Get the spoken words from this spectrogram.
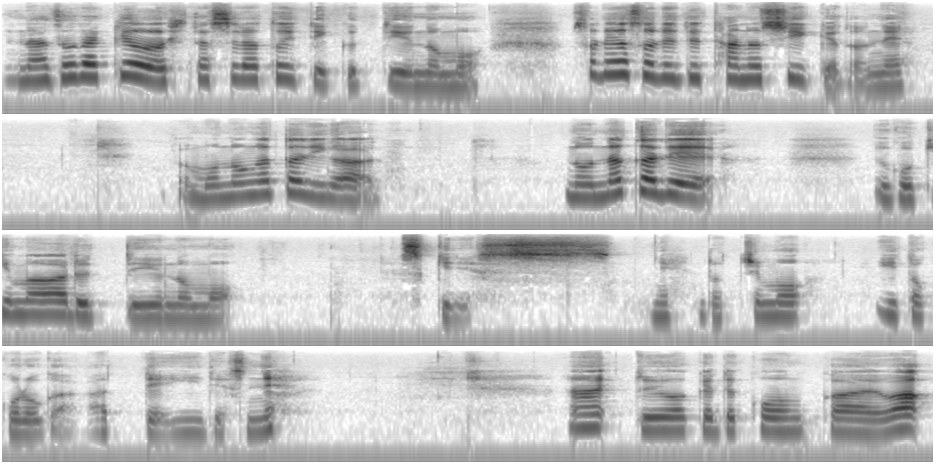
謎だけをひたすら解いていくっていうのも、それはそれで楽しいけどね。やっぱ物語が、の中で動き回るっていうのも好きです。ね、どっちもいいところがあっていいですね。はい。というわけで今回は、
